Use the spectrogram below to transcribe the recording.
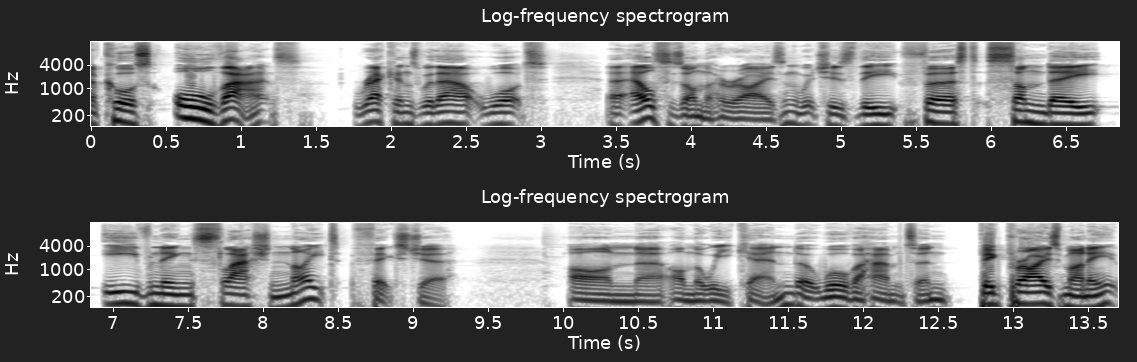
of course, all that reckons without what uh, else is on the horizon, which is the first Sunday evening slash night fixture on uh, on the weekend at Wolverhampton. Big prize money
